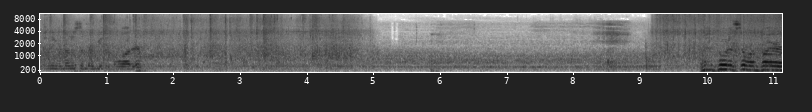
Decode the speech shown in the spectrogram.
I didn't even notice the mermaid in the water. Is still on fire.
